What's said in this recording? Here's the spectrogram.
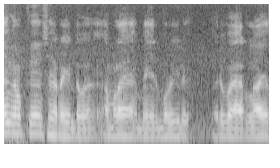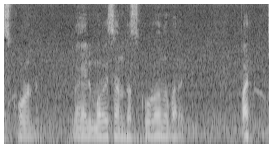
ഞങ്ങൾക്ക് ഷെയർ ചെയ്യേണ്ടത് നമ്മളെ മേൽമുറിയിൽ ഒരു വൈറലായ സ്കൂളുണ്ട് മേൽമുറി സെൻട്രൽ സ്കൂൾ എന്ന് പറയും. പറ്റ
